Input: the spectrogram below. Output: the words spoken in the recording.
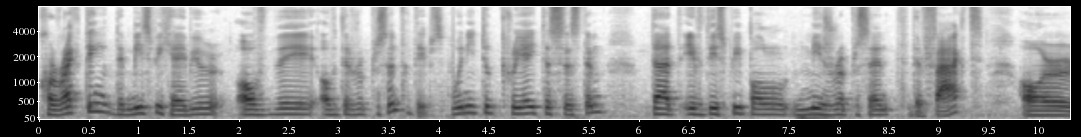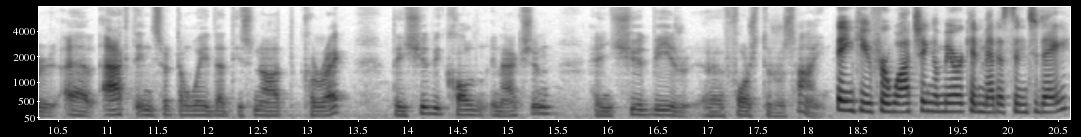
correcting the misbehavior of the of the representatives. We need to create a system that if these people misrepresent the facts or uh, act in a certain way that is not correct, they should be called in action and should be uh, forced to resign. Thank you for watching American Medicine Today.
